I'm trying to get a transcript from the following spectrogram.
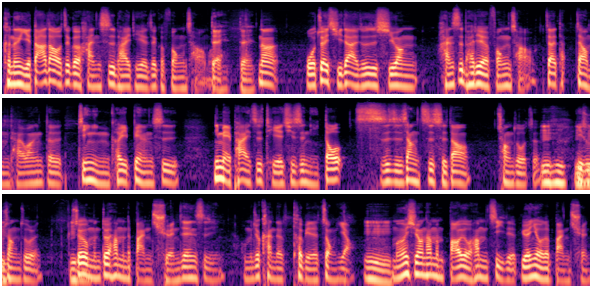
可能也搭到这个韩式拍贴的这个风潮嘛。。对对，那我最期待的就是希望韩式拍贴的风潮在台在我们台湾的经营可以变成是，你每拍一次贴，其实你都实质上支持到创作者、嗯，艺术创作人，嗯所以我们对他们的版权这件事情，我们就看得特别的重要。嗯我们会希望他们保有他们自己的原有的版权，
